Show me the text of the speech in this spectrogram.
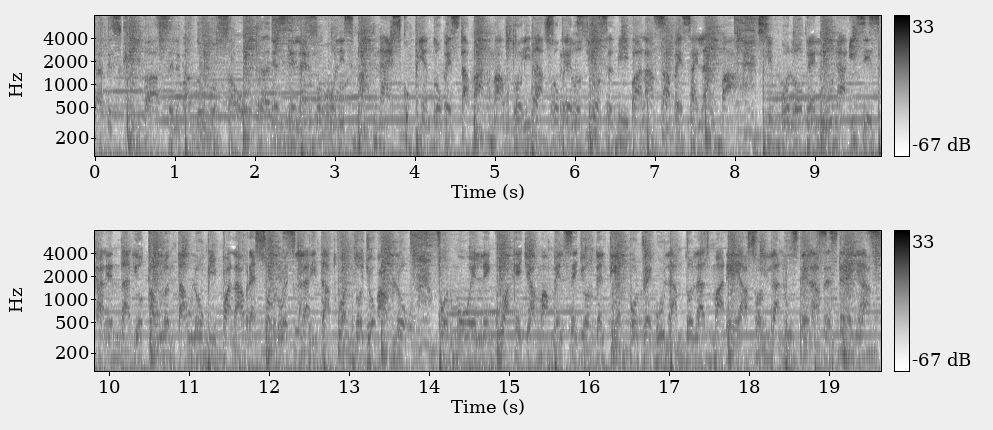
presencia de escribas, elevándonos a otra Desde la hermópolis magna, escupiendo esta magma Autoridad sobre los dioses, mi balanza pesa el alma Símbolo de luna, Isis, calendario, Taulo en Taulo Mi palabra es oro, es claridad cuando yo hablo. Formo el lenguaje, llámame el señor del tiempo Regulando las mareas, soy la luz de las estrellas.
